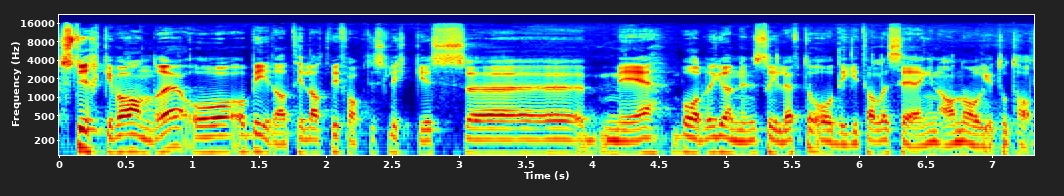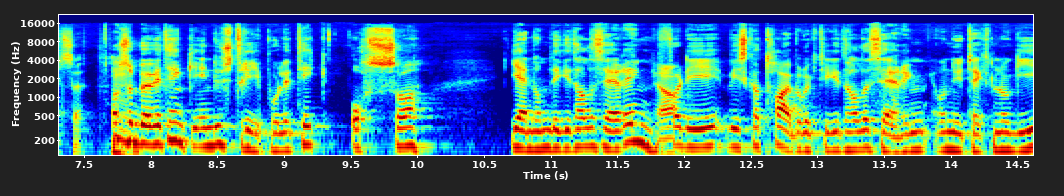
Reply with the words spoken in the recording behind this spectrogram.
styrke hverandre og, og bidra til at vi faktisk lykkes eh, med både det grønne industriløftet og digitaliseringen av Norge totalt sett. Og så bør vi tenke industripolitikk også gjennom digitalisering. Ja. Fordi vi skal ta i bruk digitalisering og ny teknologi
